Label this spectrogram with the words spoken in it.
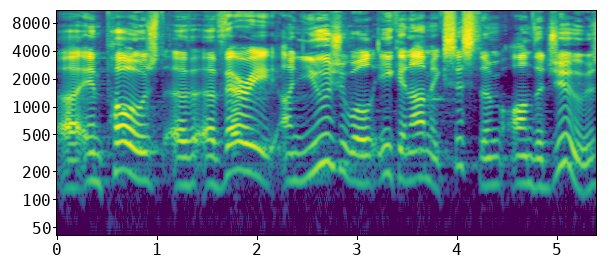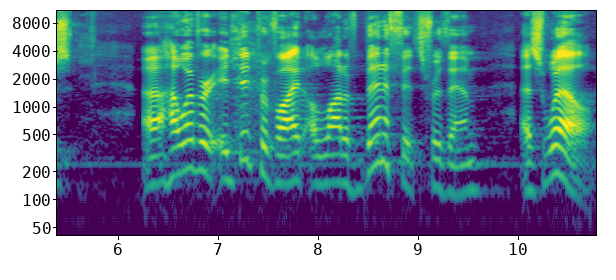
uh, imposed a, a, very unusual economic system on the Jews. Uh, however, it did provide a lot of benefits for them as well.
